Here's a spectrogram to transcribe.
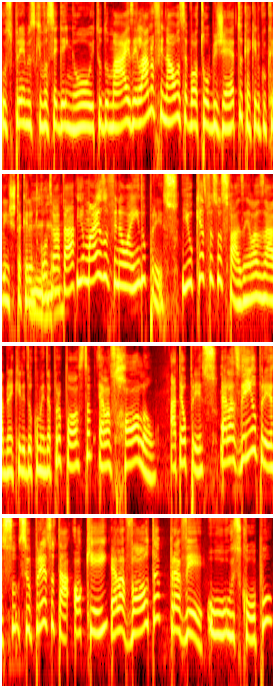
os prêmios que você ganhou e tudo mais. E lá no final você bota o objeto, que é aquilo que o cliente está querendo contratar, e mais no final ainda o preço. E o que as pessoas fazem? Elas abrem aquele documento da proposta, elas rolam até o preço. Elas veem o preço, se o preço tá ok, ela volta pra ver o, o escopo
